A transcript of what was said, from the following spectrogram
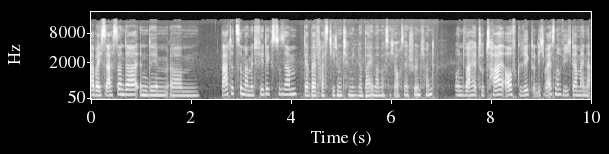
Aber ich saß dann da in dem ähm, Wartezimmer mit Felix zusammen, der bei fast jedem Termin dabei war, was ich auch sehr schön fand. Und war halt total aufgeregt und ich weiß noch, wie ich da meine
